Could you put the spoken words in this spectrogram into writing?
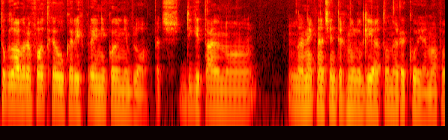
tako dobre fotke, kot jih prej nikoli ni bilo. Pač digitalno na nek način tehnologija to narekuje, no pa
